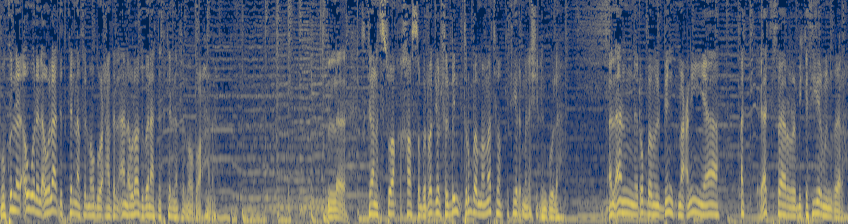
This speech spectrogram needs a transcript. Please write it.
وكنا أول الأولاد نتكلم في الموضوع هذا. الآن أولاد وبنات نتكلم في الموضوع هذا. كانت السواقة خاصة بالرجل. فالبنت ربما ما تفهم كثير من الأشياء اللي نقولها. الآن ربما البنت معنية أكثر بكثير من غيرها.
